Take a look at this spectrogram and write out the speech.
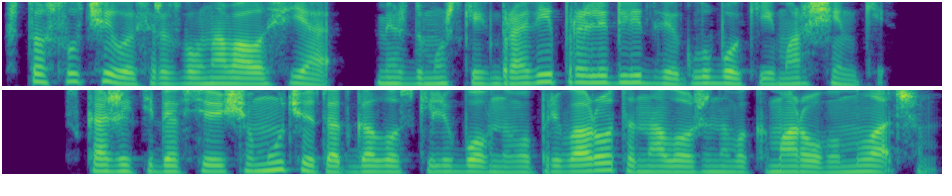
«Что случилось?» — разволновалась я. Между мужских бровей пролегли две глубокие морщинки. Скажи, тебя все еще мучают отголоски любовного приворота, наложенного Комаровым-младшим?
